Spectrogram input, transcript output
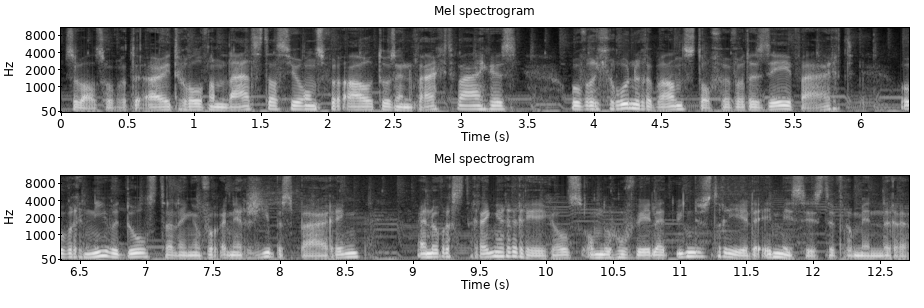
zoals over de uitrol van laadstations voor auto's en vrachtwagens, over groenere brandstoffen voor de zeevaart, over nieuwe doelstellingen voor energiebesparing en over strengere regels om de hoeveelheid industriële emissies te verminderen.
